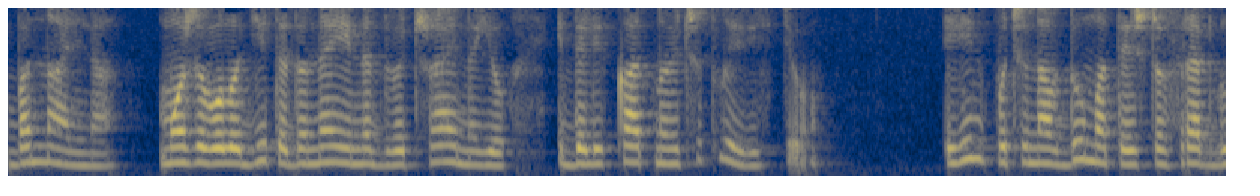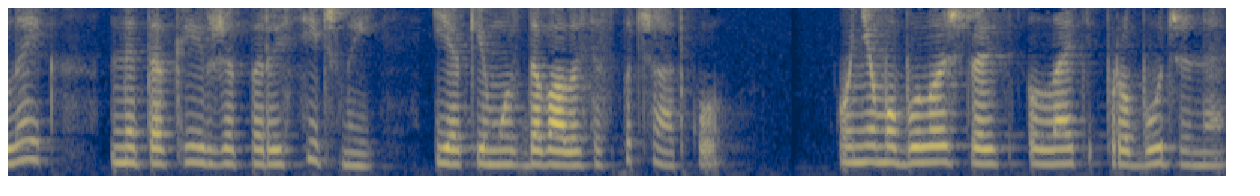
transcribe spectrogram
банальна, може володіти до неї надзвичайною і делікатною чутливістю. І він починав думати, що Фред Блейк не такий вже пересічний, як йому здавалося спочатку. У ньому було щось ледь пробуджене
